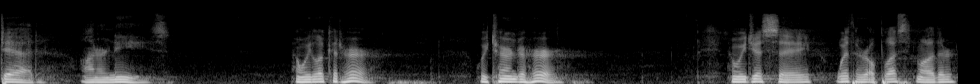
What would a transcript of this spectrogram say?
dead, on her knees. And we look at her. We turn to her. And we just say, with her, O Blessed Mother,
